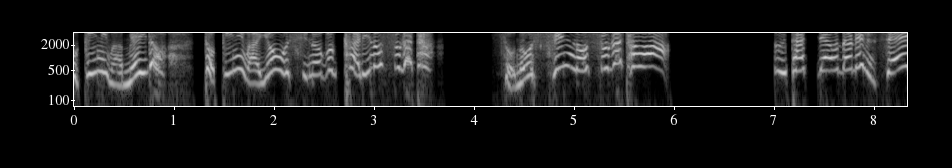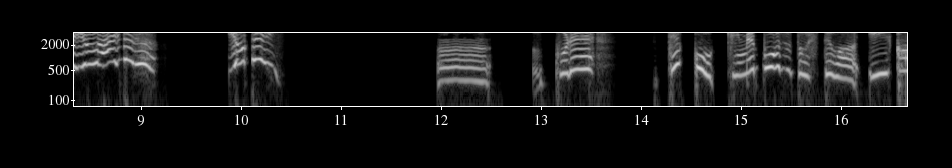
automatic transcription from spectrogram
時にはメイド、時には世を忍ぶ仮の姿。その真の姿は、歌って踊れる声優アイドルよていうーん、これ、結構決めポーズとしてはいい感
